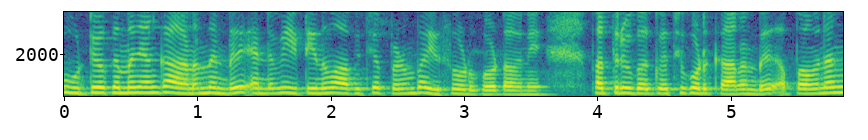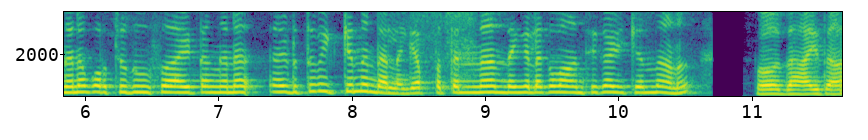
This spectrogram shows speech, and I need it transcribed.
കൂട്ടി വെക്കുന്ന ഞാൻ കാണുന്നുണ്ട്. എന്റെ വീട്ടിൽ നിന്ന് വാപ്പിച്ച് എപ്പോഴും പൈസ കൊടുക്കും കേട്ടോ അവന്. പത്ത് രൂപയ്ക്ക് വെച്ച് കൊടുക്കാറുണ്ട്. അപ്പോൾ അവൻ അങ്ങനെ കുറച്ച് ദിവസമായിട്ട് അങ്ങനെ എടുത്ത് വെക്കുന്നുണ്ട്. അല്ലെങ്കിൽ അപ്പം തന്നെ എന്തെങ്കിലുമൊക്കെ വാങ്ങിച്ച് കഴിക്കുന്നതാണ്. അപ്പോൾ ഇതാ ഇതാ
